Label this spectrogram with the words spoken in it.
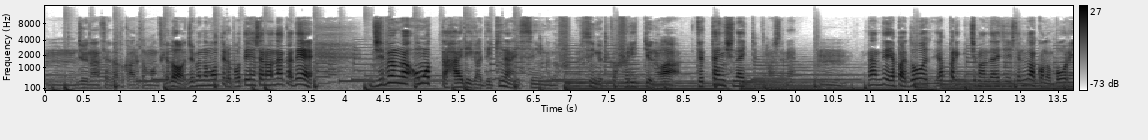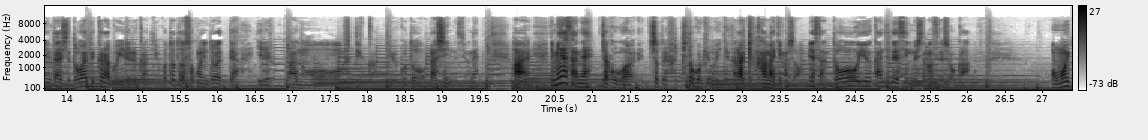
うん、柔軟性だとかあると思うんですけど、自分の持ってるポテンシャルの中で、自分が思った入りができないスイングの、スイングというか振りっていうのは、絶対にしないって言ってましたね。なんで、やっぱりどう、やっぱり一番大事にしてるのは、このボールに対してどうやってクラブを入れるかっていうことと、そこにどうやって入れる、あのー、振っていくかっていうことらしいんですよね。はい。で皆さんね、じゃあここはちょっと一呼吸置いてから考えてみましょう。皆さんどういう感じでスイングしてますでしょうか？思いっ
